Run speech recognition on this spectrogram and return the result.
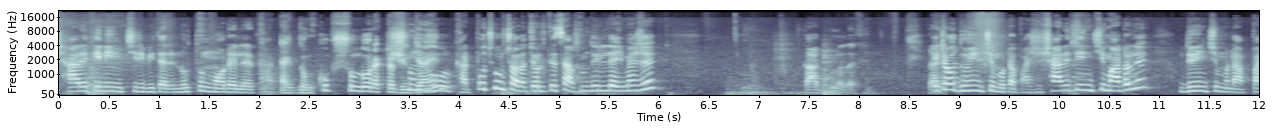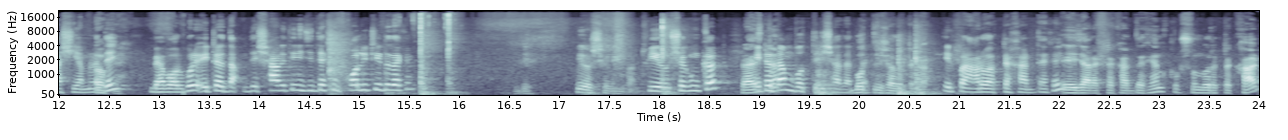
সাড়ে তিন ইঞ্চির ভিতরে নতুন মডেলের খাট। একদম খুব সুন্দর একটা ডিজাইন। সুন্দর খাট। প্রচুর চলা চলতেছে আলহামদুলিল্লাহ এই মাসে। কাঠগুলো দেখেন। এটাও দুই ইঞ্চি মোটা পাশি। সাড়ে তিন ইঞ্চি মাটলে দুই ইঞ্চি মোটা পাশি আমরা দেই ব্যবহার করে। এটার সাড়ে তিন ইঞ্চি দেখেন কোয়ালিটিটা দেখেন। জি। পিওর সেগুন কাঠ। পিওর সেগুন কাঠ এটার দাম বত্রিশ হাজার বত্রিশ হাজার টাকা। এরপর আরও একটা খাট দেখাই। এই যে আর একটা খাট দেখেন খুব সুন্দর একটা খাট।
